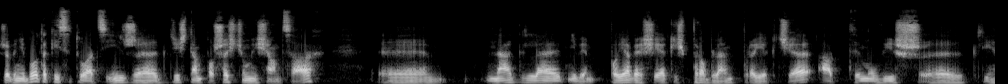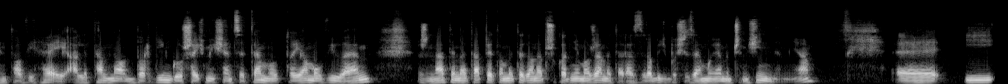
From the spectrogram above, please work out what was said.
Żeby nie było takiej sytuacji, że gdzieś tam po sześciu miesiącach nagle, nie wiem, pojawia się jakiś problem w projekcie, a ty mówisz klientowi, hej, ale tam na onboardingu 6 miesięcy temu to ja mówiłem, że na tym etapie to my tego na przykład nie możemy teraz zrobić, bo się zajmujemy czymś innym, nie? I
